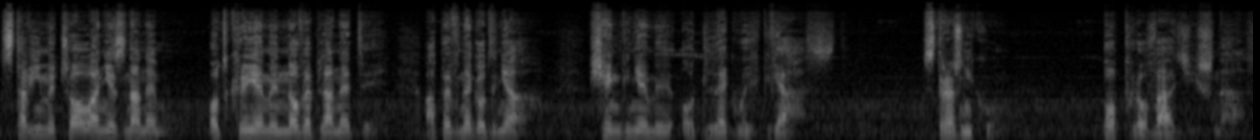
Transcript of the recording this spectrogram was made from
Stawimy czoła nieznanemu. Odkryjemy nowe planety, a pewnego dnia sięgniemy odległych gwiazd. Strażniku, poprowadzisz nas.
